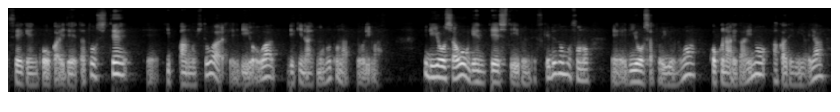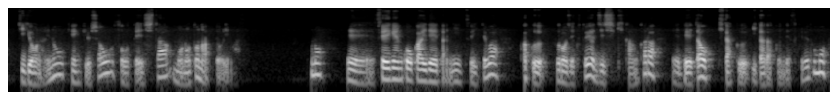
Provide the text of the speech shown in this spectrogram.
制限公開データとして一般の人は利用はできないものとなっております。利用者を限定しているんですけれども、その利用者というのは国内外のアカデミアや企業内の研究者を想定したものとなっております。この制限公開データについては、各プロジェクトや実施機関からデータを帰宅いただくんですけれども、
